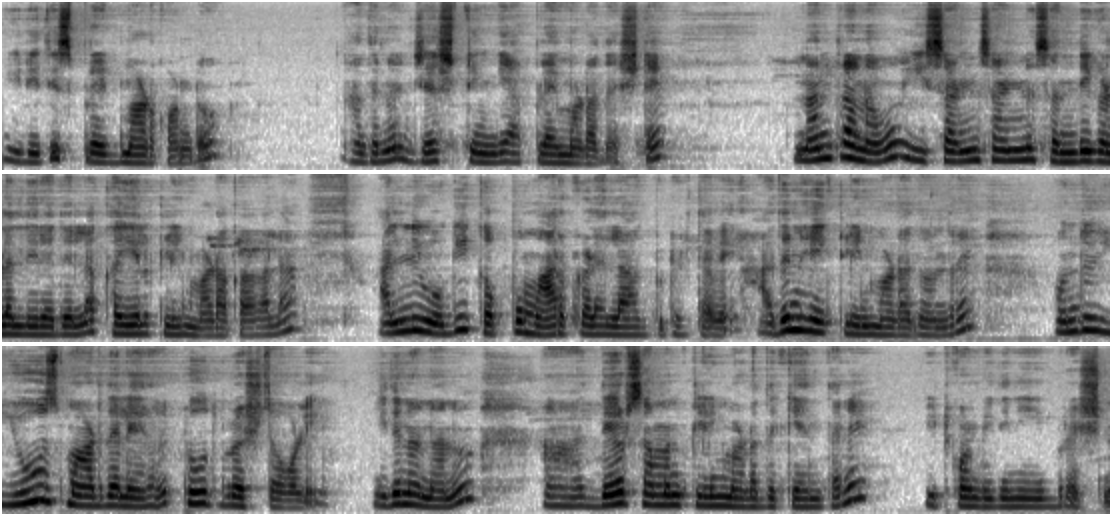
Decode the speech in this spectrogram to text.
ಈ ರೀತಿ ಸ್ಪ್ರೆಡ್ ಮಾಡಿಕೊಂಡು ಅದನ್ನು ಜಸ್ಟ್ ಹಿಂಗೆ ಅಪ್ಲೈ ಮಾಡೋದಷ್ಟೇ. ನಂತರ ನಾವು ಈ ಸಣ್ಣ ಸಣ್ಣ ಸಂಧಿಗಳಲ್ಲಿರೋದೆಲ್ಲ ಕೈಯಲ್ಲಿ ಕ್ಲೀನ್ ಮಾಡೋಕ್ಕಾಗಲ್ಲ. ಅಲ್ಲಿ ಹೋಗಿ ಕಪ್ಪು ಮಾರ್ಕ್ಗಳೆಲ್ಲ ಆಗಿಬಿಟ್ಟಿರ್ತವೆ. ಅದನ್ನು ಹೇಗೆ ಕ್ಲೀನ್ ಮಾಡೋದು ಅಂದರೆ, ಒಂದು ಯೂಸ್ ಮಾಡ್ದಲೇ ಇರೋ ಟೂತ್ ಬ್ರಷ್ ತೊಗೊಳ್ಳಿ. ಇದನ್ನು ನಾನು ದೇವ್ರ ಸಾಮಾನು ಕ್ಲೀನ್ ಮಾಡೋದಕ್ಕೆ ಅಂತಲೇ ಇಟ್ಕೊಂಡಿದ್ದೀನಿ ಈ ಬ್ರಷ್ನ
